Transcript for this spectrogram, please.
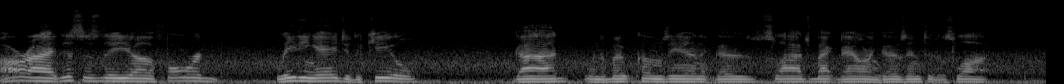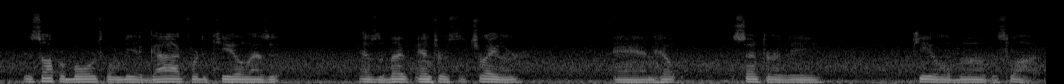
All right, this is the uh, forward leading edge of the keel guide. When the boat comes in, it goes, slides back down and goes into the slot. This upper board's going to be a guide for the keel as it as the boat enters the trailer and help center the keel above the slot.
